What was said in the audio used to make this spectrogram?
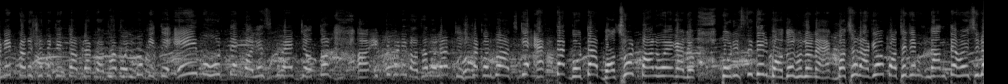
অনেক কারোর সাথে কিন্তু আমরা কথা বলব। কিন্তু এই মুহূর্তে কলেজ স্কোয়ার আহ, একটুখানি কথা বলার চেষ্টা করব। আজকে একটা গোটা বছর পার হয়ে গেল। পরিস্থিতির বদল হলো না। এক বছর আগেও পথে নামতে হয়েছিল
